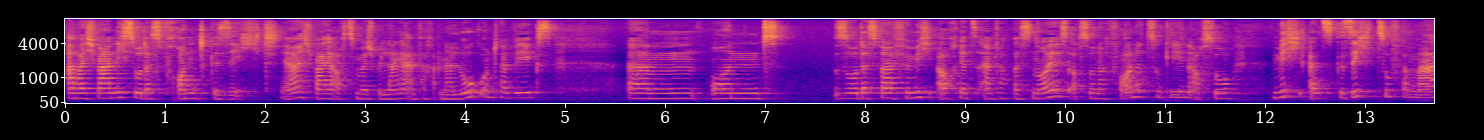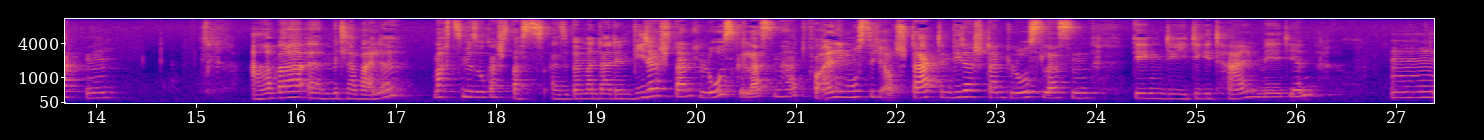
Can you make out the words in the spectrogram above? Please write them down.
aber ich war nicht so das Frontgesicht. Ja, ich war ja auch zum Beispiel lange einfach analog unterwegs ähm, und so, das war für mich auch jetzt einfach was Neues, auch so nach vorne zu gehen, auch so mich als Gesicht zu vermarkten. Aber äh, mittlerweile macht es mir sogar Spaß. Also wenn man da den Widerstand losgelassen hat, vor allen Dingen musste ich auch stark den Widerstand loslassen gegen die digitalen Medien. Mm,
